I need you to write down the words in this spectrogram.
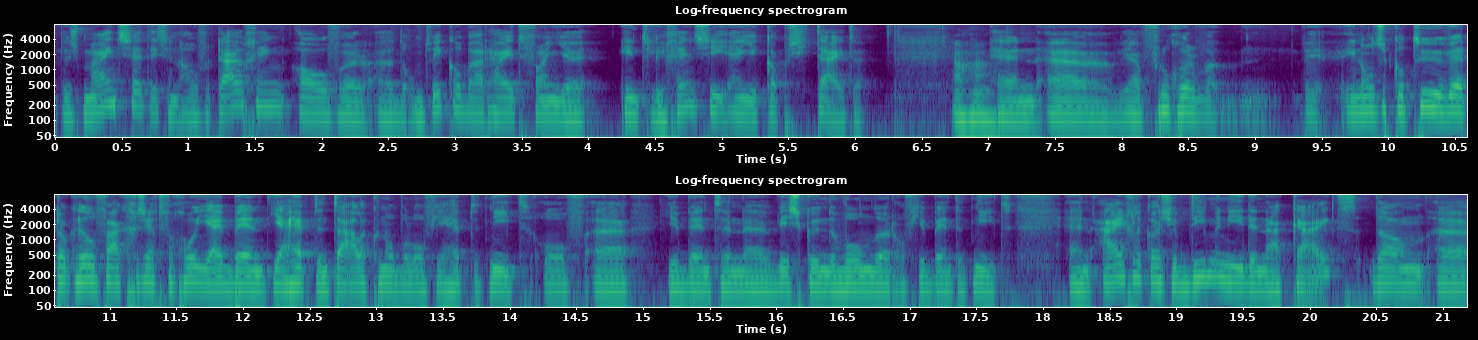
Dus mindset is een overtuiging over eh, de ontwikkelbaarheid van je intelligentie en je capaciteiten. Aha. En ja, vroeger in onze cultuur werd ook heel vaak gezegd van... goh, jij, bent, jij hebt een talenknobbel of je hebt het niet. Of je bent een eh, wiskundewonder of je bent het niet. En eigenlijk als je op die manier ernaar kijkt... dan eh,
